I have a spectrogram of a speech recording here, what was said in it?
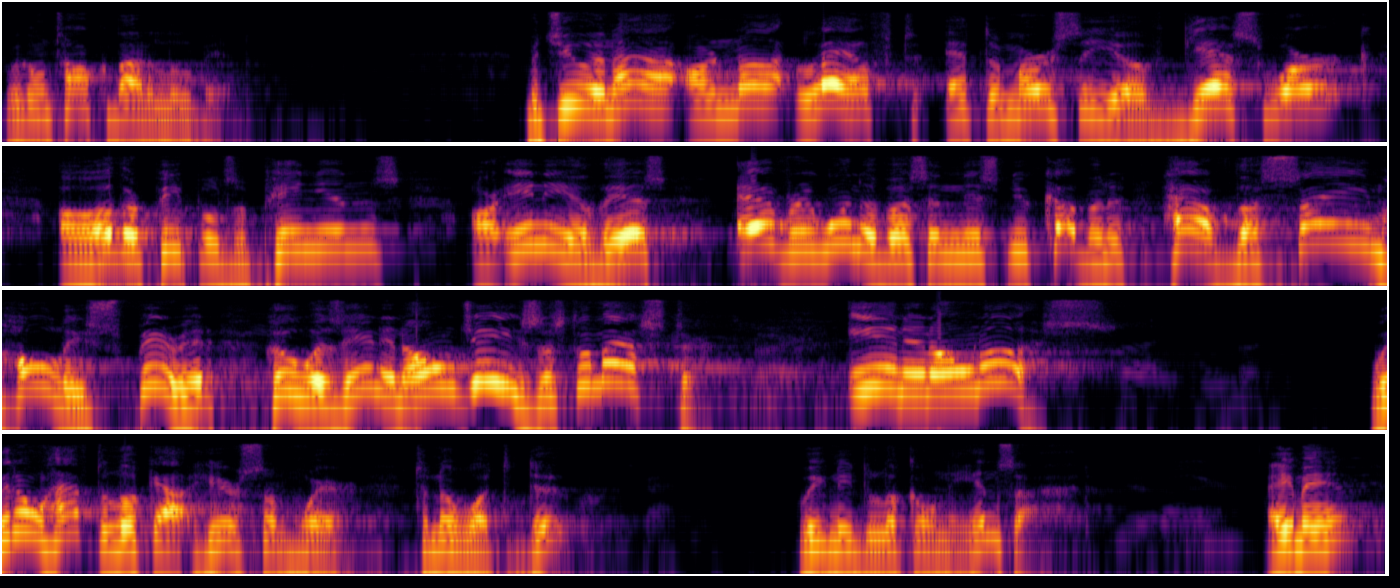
We're going to talk about it a little bit. But you and I are not left at the mercy of guesswork or other people's opinions or any of this. Every one of us in this new covenant have the same Holy Spirit who was in and on Jesus the Master. In and on us. We don't have to look out here somewhere to know what to do. We need to look on the inside. Amen.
